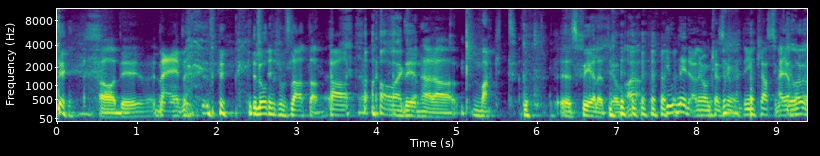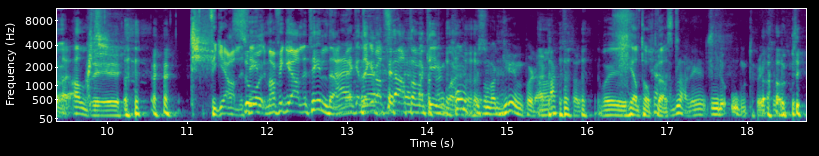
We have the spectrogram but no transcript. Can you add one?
det, ja, det, det, Nej, men- det, det låter som Zlatan. Ja. det är den här uh, maktspelet. Jag, Gjorde ni det i omklädningsrummet? Det är en klassiker. Nej, jag har aldrig... Fick jag aldrig till, man fick ju aldrig till den. Nej. det kan vara att Zlatan var king på det. kompis som var grym på det där, Axel. Det var ju helt hopplöst. Jävlar, det gjorde ont på riktigt.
